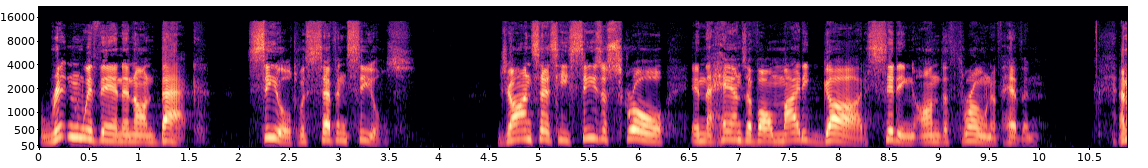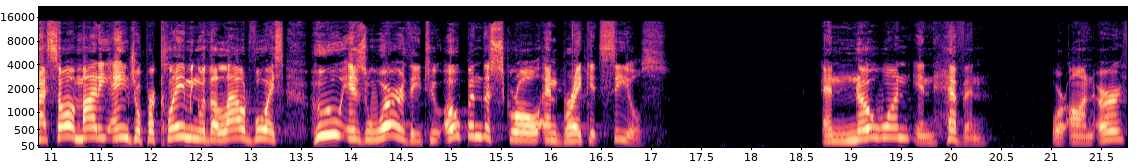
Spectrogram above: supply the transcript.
written within and on back, sealed with seven seals. John says he sees a scroll in the hands of Almighty God sitting on the throne of heaven. And I saw a mighty angel proclaiming with a loud voice, Who is worthy to open the scroll and break its seals? And no one in heaven or on earth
